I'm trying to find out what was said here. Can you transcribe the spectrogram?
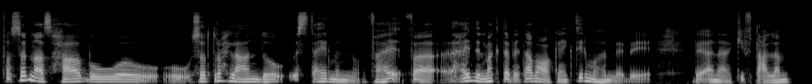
فصرنا أصحاب و... وصرت روح لعنده واستعير منه. فهي... فهيدي المكتبة تبعه كان كتير مهمة ب... بأنا كيف تعلمت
